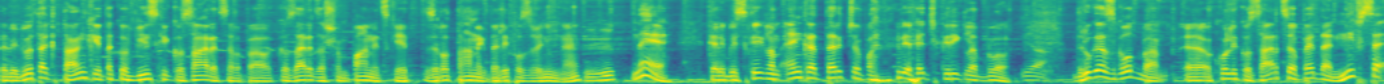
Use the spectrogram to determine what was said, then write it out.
da bi bil tako tanki, tako vinski kozarec ali pa kozarec za šampanec, ki je zelo tanek, da lepo zveni. Ne, mm Mhm. -hmm. ne ker bi s kriglom enkrat trčil, pa ne bi več krigla bilo. Ja. Druga zgodba, eh, okoli kozarcev, pa je, da ni vse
